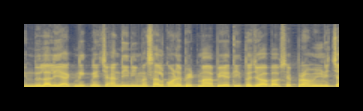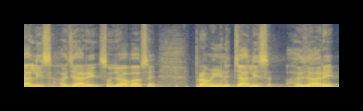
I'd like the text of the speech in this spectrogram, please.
ઇન્દુલાલ યાજ્ઞિકને ચાંદીની મસાલ કોણે ભેટમાં આપી હતી? તો જવાબ આવશે પ્રવીણ ચાલીસ હજારે. શું જવાબ આવશે? પ્રવીણ ચાલીસ હજારે.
